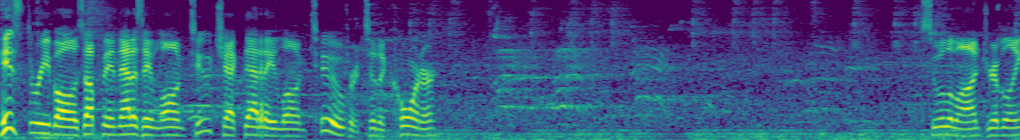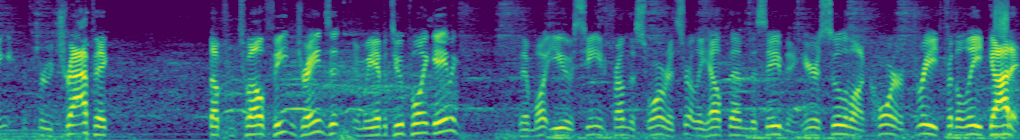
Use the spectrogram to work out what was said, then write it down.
His three ball is up in. That is a long two. Check that a long two for to the corner. Sulaimon dribbling through traffic up from 12 feet and drains it. And we have a two point game than what you have seen from the Swarm. It certainly helped them this evening. Here's Sulaimon, corner three for the lead. Got it.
